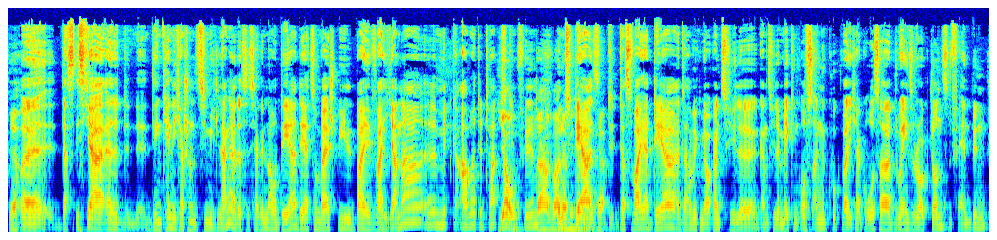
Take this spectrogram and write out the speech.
Ja. Äh, das ist ja, äh, den kenne ich ja schon ziemlich lange. Das ist ja genau der, der zum Beispiel bei Vajana äh, mitgearbeitet hat, jo, dem Film. Da war Und der, der ja. das war ja der, da habe ich mir auch ganz viele, ganz viele Making-ofs angeguckt, weil ich ja großer Dwayne The Rock Johnson-Fan bin.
